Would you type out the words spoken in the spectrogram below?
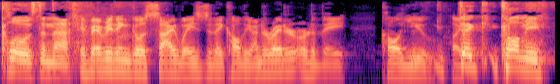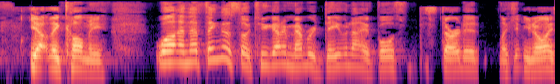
closed in that. If everything goes sideways, do they call the underwriter or do they call you? Like- they call me. Yeah, they call me. Well, and the thing is though, too, you got to remember, Dave and I have both started, like, you know, I,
